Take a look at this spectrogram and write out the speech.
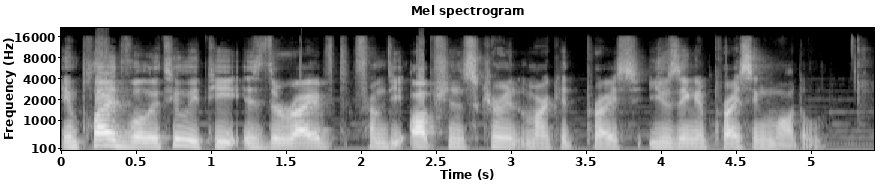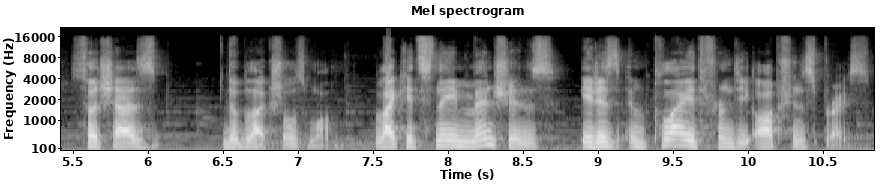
implied volatility is derived from the option's current market price using a pricing model, such as the Black-Scholes model. Like its name mentions, it is implied from the options price.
